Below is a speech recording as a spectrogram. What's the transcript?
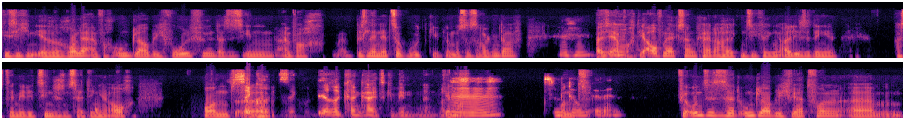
die sich in ihrer Rolle einfach unglaublich wohlfühlen, dass es ihnen einfach ein bisschen nicht so gut geht, wenn man so sagen darf, mhm. weil sie einfach die Aufmerksamkeit erhalten, sie kriegen all diese Dinge aus der medizinischen Setting ja auch. Und, Sekund, äh, sekundäre Krankheitsgewinn nennt man genau. Mhm. Symptomgewinn. Für uns ist es halt unglaublich wertvoll, ähm,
